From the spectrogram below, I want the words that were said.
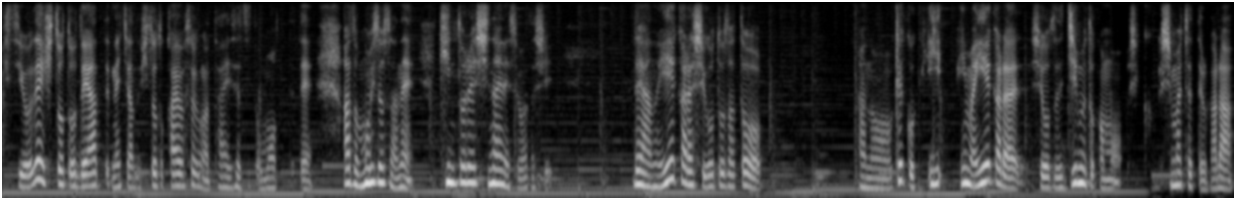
必要で人と出会ってねちゃんと人と会話するのが大切と思っててあともう一つはね筋トレしないんですよ私。であの家から仕事だとあの結構今家から仕事でジムとかも閉まっちゃってるから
